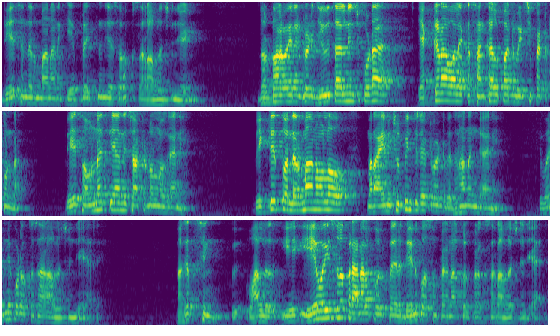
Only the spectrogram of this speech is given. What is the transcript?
దేశ నిర్మాణానికి ఏ ప్రయత్నం చేశారో ఒకసారి ఆలోచన చేయండి. దుర్భరమైనటువంటి జీవితాల నుంచి కూడా ఎక్కడా వాళ్ళ యొక్క సంకల్పాన్ని విడిచిపెట్టకుండా దేశ ఔన్నత్యాన్ని చాటడంలో కానీ వ్యక్తిత్వ నిర్మాణంలో మరి ఆయన చూపించినటువంటి విధానం కానీ ఇవన్నీ కూడా ఒకసారి ఆలోచన చేయాలి. భగత్ సింగ్ వాళ్ళు ఏ ఏ వయసులో ప్రాణాలు కోల్పోయారు దేనికోసం ప్రాణాలు కోల్పోయారు ఒకసారి ఆలోచన చేయాలి.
